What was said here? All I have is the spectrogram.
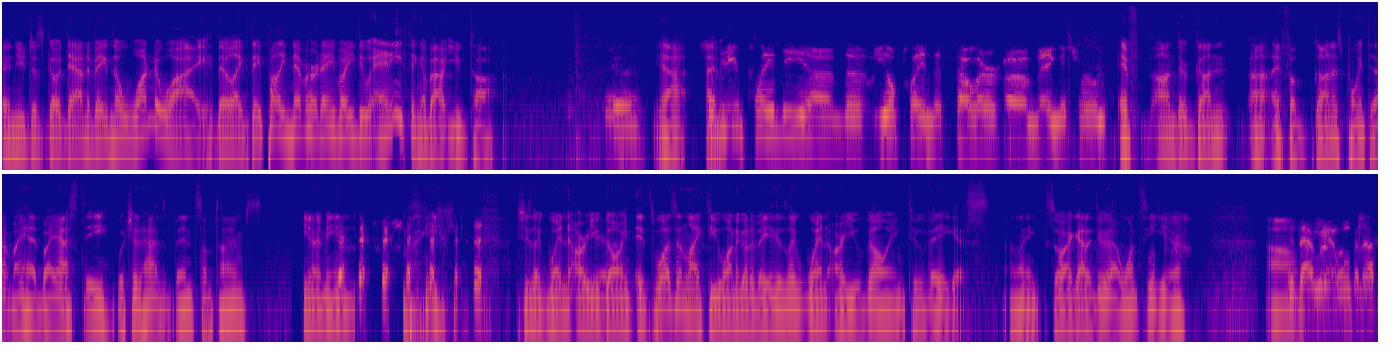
And you just go down to Vegas. No wonder why. They're like, they probably never heard anybody do anything about Utah. Yeah. Yeah. So I'm- do you play the uh, the you'll play the cellar uh, Vegas room? if on their gun, uh, if a gun is pointed at my head by Estee, which it has been sometimes, you know what I mean? She's like, when are you going? It wasn't like, do you want to go to Vegas? Like, when are you going to Vegas? I'm like, so I got to do that once a year. Um, Is that Yeah, room we'll- open up?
